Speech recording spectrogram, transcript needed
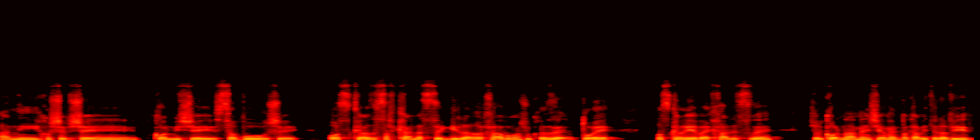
אני חושב שכל מי שסבור שאוסקר זה שחקן לסגל הרחב או משהו כזה, טועה. אוסקר יהיה ב-11 של כל מאמן שיאמן את מכבי תל אביב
